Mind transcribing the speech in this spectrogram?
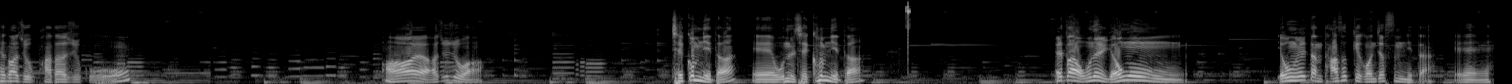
해가지고 받아주고. 아, 아주 좋아. 제 겁니다. 예, 오늘 제 겁니다. 일단 오늘 영웅 영웅 일단 다섯 개 건졌습니다. 예.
